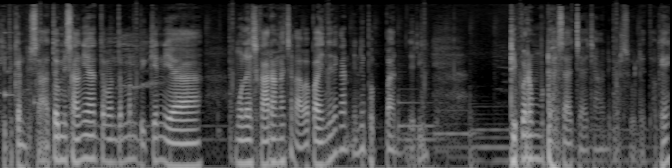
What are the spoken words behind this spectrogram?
gitu kan bisa atau misalnya teman-teman bikin ya mulai sekarang aja nggak apa-apa ini kan ini beban jadi dipermudah saja jangan dipersulit oke okay?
